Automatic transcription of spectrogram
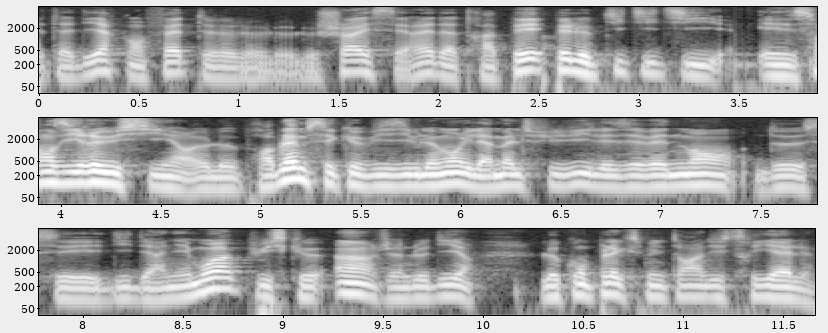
C'est-à-dire qu'en fait, le, chat essaierait d'attraper le petit Titi, et sans y réussir. Le problème, c'est que visiblement, il a mal suivi les événements de ces dix derniers mois, puisque, un, je viens de le dire, le complexe militaire-industriel,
